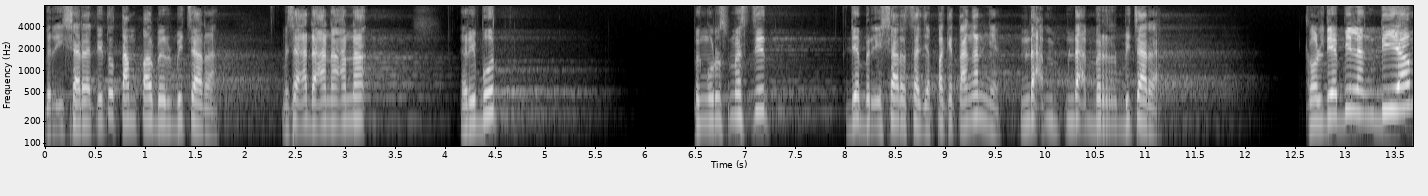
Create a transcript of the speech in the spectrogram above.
Berisyarat itu tanpa berbicara. Misalnya ada anak-anak ribut, pengurus masjid, dia berisyarat saja pakai tangannya, tidak tidak berbicara. Kalau dia bilang diam,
